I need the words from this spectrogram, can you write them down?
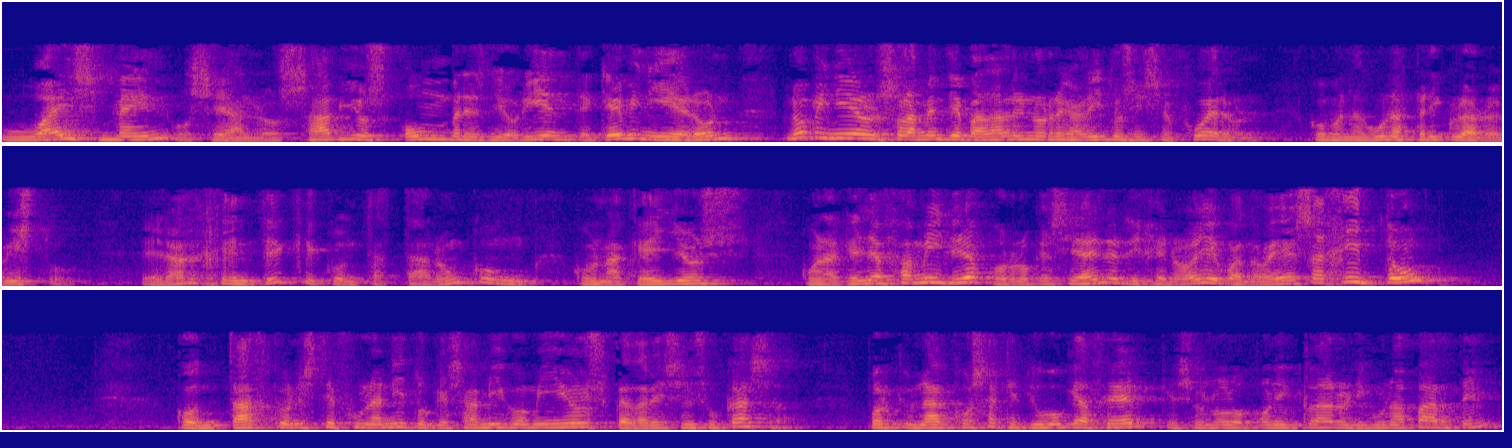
wise men, o sea, los sabios hombres de Oriente que vinieron, no vinieron solamente para darle unos regalitos y se fueron, como en algunas películas lo he visto. Eran gente que contactaron con, con aquellos, con aquella familia, por lo que sea, y les dijeron, oye, cuando vayáis a Egipto, contad con este fulanito que es amigo mío, os quedaréis en su casa. Porque una cosa que tuvo que hacer, que eso no lo ponen claro en ninguna parte,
